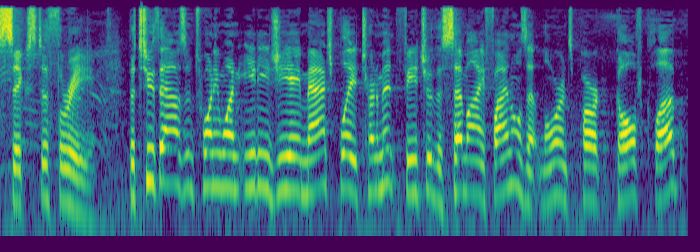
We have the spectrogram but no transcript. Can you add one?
6 to 3. The 2021 EDGA Match Play Tournament featured the semifinals at Lawrence Park Golf Club.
